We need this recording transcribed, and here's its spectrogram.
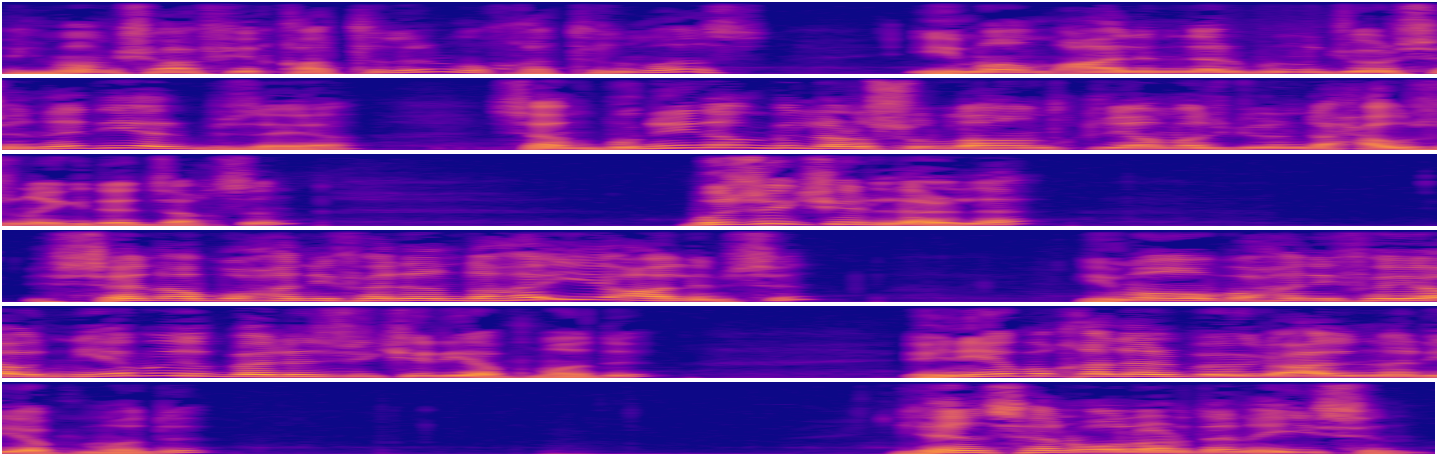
İmam Şafii katılır mı? Katılmaz. İmam alimler bunu görse ne diyer bize ya? Sen bununla bile Resulullah'ın kıyamet gününde havzuna gideceksin. Bu zikirlerle e, sen Abu Hanife'den daha iyi alimsin. İmam Abu Hanife ya niye böyle, zikir yapmadı? E niye bu kadar böyle alimler yapmadı? Yen sen onlardan iyisin.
